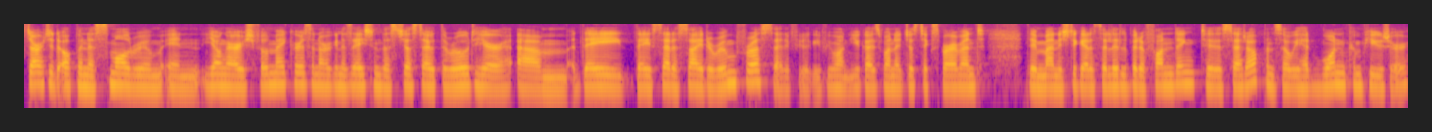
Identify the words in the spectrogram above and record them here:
started up in a small room in Young Irish Filmmakers, an organisation that's just out the road here. Um, they they set aside a room for us. Said if you if you want, you guys want to just experiment. They managed to get us a little bit of funding to set up, and so we had one computer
